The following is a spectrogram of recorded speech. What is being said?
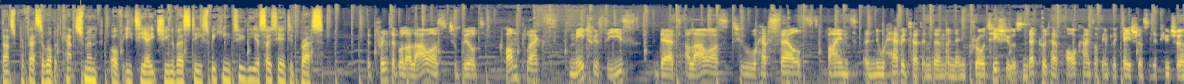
That's Professor Robert Katzschmann of ETH University speaking to the Associated Press. The printer will allow us to build complex matrices that allow us to have cells find a new habitat in them and then grow tissues. And that could have all kinds of implications in the future.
